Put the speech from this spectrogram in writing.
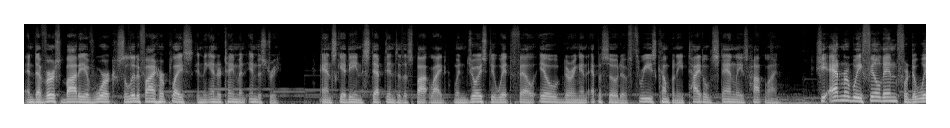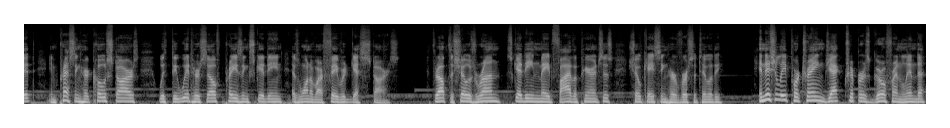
and diverse body of work solidify her place in the entertainment industry. Anne Schedeen stepped into the spotlight when Joyce DeWitt fell ill during an episode of Three's Company titled Stanley's Hotline. She admirably filled in for DeWitt, impressing her co-stars, with DeWitt herself praising Schedeen as one of our favorite guest stars. Throughout the show's run, Schedeen made five appearances, showcasing her versatility. Initially portraying Jack Tripper's girlfriend Linda,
